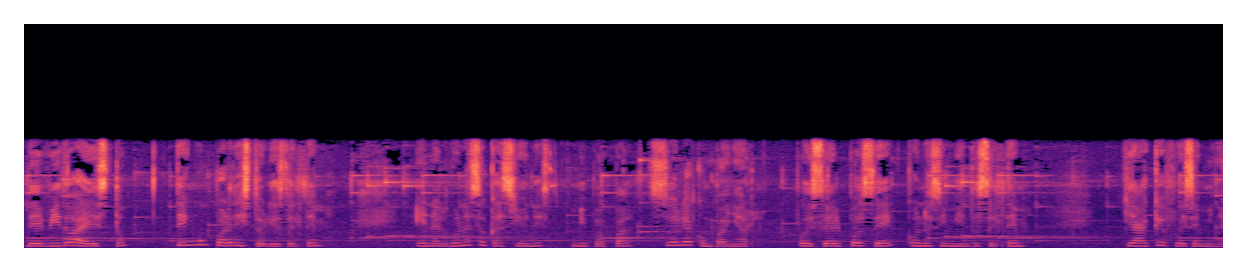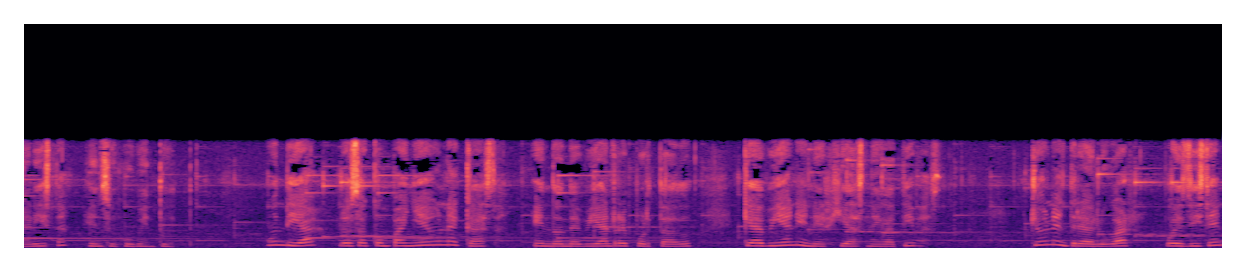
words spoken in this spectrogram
Debido a esto, tengo un par de historias del tema. En algunas ocasiones mi papá suele acompañarlo, pues él posee conocimientos del tema, ya que fue seminarista en su juventud. Un día los acompañé a una casa en donde habían reportado que habían energías negativas. Yo no entré al lugar, pues dicen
